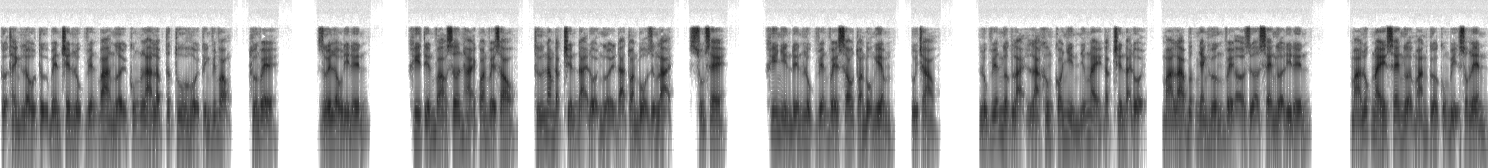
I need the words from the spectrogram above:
cửa thành lầu từ bên trên lục viễn ba người cũng là lập tức thu hồi kính viễn vọng, hướng về dưới lầu đi đến. Khi tiến vào sơn hải quan về sau, thứ năm đặc chiến đại đội người đã toàn bộ dừng lại, xuống xe. Khi nhìn đến lục viễn về sau toàn bộ nghiêm, túi chào. Lục viễn ngược lại là không có nhìn những này đặc chiến đại đội, mà là bước nhanh hướng về ở giữa xe ngựa đi đến. Mà lúc này xe ngựa màn cửa cũng bị sốc lên,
